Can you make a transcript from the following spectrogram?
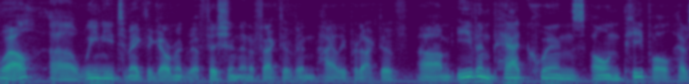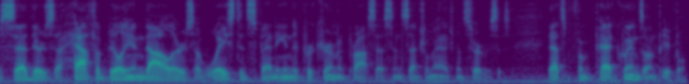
Well, uh, we need to make the government efficient and effective and highly productive. Um, even Pat Quinn's own people have said there's a half a billion dollars of wasted spending in the procurement process in central management services. That's from Pat Quinn's own people.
